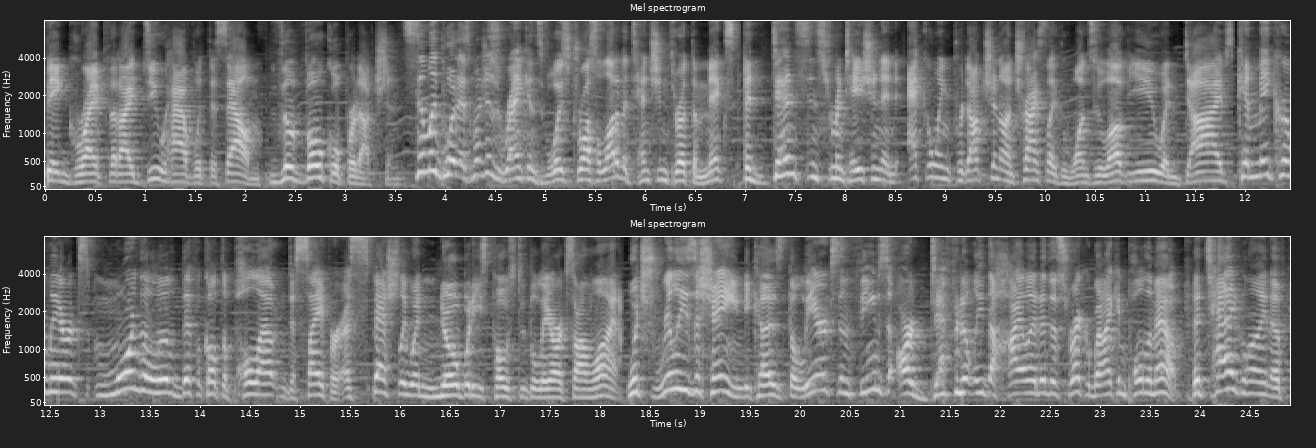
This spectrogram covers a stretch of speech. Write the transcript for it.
big gripe that I do have with this album, the vocal production. Simply put, as much as Rankin's voice draws a lot of attention throughout the mix, the dense instrumentation and echoing production on tracks like The Ones Who Love You and Dives can make her lyrics more than a little difficult to pull out and decipher, especially when nobody's posted the lyrics online, which really is a shame because the lyrics and themes are definitely the highlight of this record when I can pull them out. The tagline of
